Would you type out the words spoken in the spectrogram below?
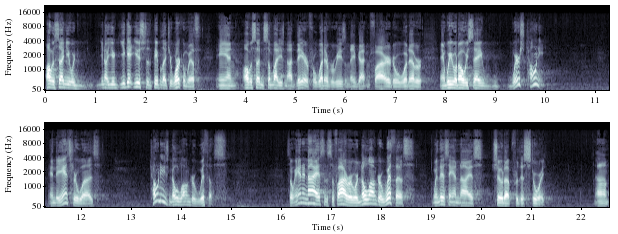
all of a sudden, you would, you know, you, you get used to the people that you're working with, and all of a sudden somebody's not there for whatever reason. They've gotten fired or whatever. And we would always say, Where's Tony? And the answer was, Tony's no longer with us. So Ananias and Sapphira were no longer with us when this Ananias showed up for this story. Um,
